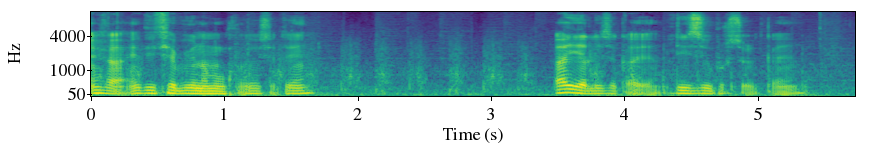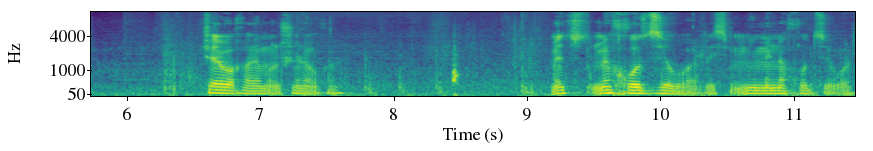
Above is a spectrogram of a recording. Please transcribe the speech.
ეხა ედიტები უნდა მოხდა ესეთი აი ელიზა კაია. დიზი უფრო სწორად კაია. შეიძლება ვახარე მაგრამ შენ ვახარ. მე მე ხოძე ვარ ის მიმენა ხოძე ვარ.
